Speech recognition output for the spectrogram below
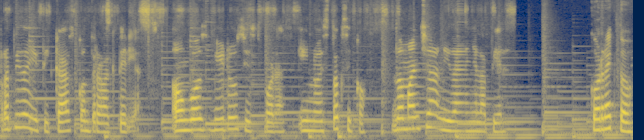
rápido y eficaz contra bacterias, hongos, virus y esporas, y no es tóxico, no mancha ni daña la piel. Correcto,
